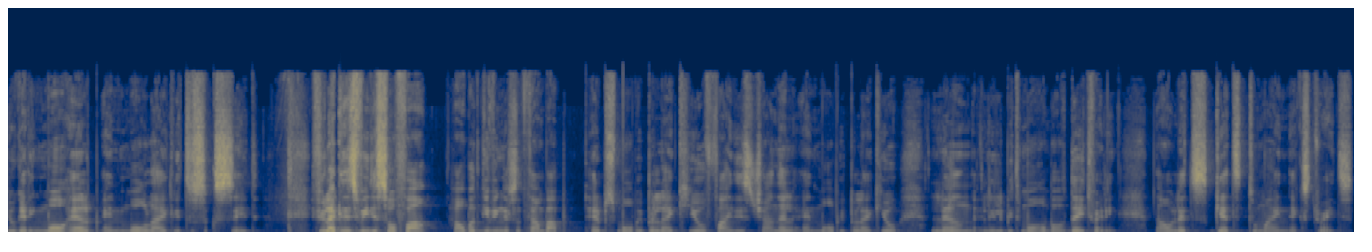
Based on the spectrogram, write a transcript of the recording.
you're getting more help and more likely to succeed. If you like this video so far, how about giving us a thumb up? It helps more people like you find this channel and more people like you learn a little bit more about day trading. Now let's get to my next trades.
